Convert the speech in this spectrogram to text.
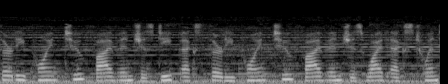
30.25 inches deep x 30.25 inches wide x 20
